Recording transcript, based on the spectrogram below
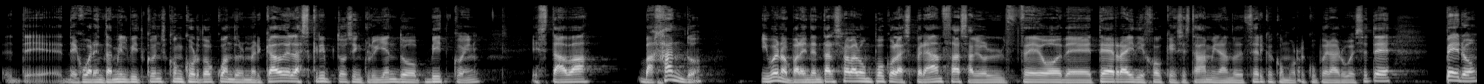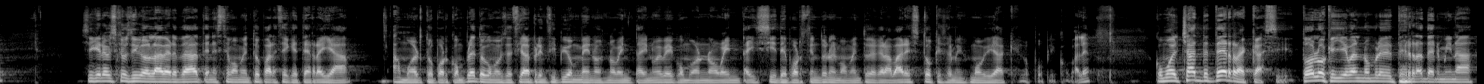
de, de 40.000 bitcoins concordó cuando el mercado de las criptos, incluyendo Bitcoin, estaba bajando. Y bueno, para intentar salvar un poco la esperanza, salió el CEO de Terra y dijo que se estaba mirando de cerca cómo recuperar UST, pero si queréis que os diga la verdad, en este momento parece que Terra ya ha muerto por completo, como os decía al principio, menos 99,97% en el momento de grabar esto, que es el mismo día que lo publico, ¿vale? Como el chat de Terra casi. Todo lo que lleva el nombre de Terra termina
